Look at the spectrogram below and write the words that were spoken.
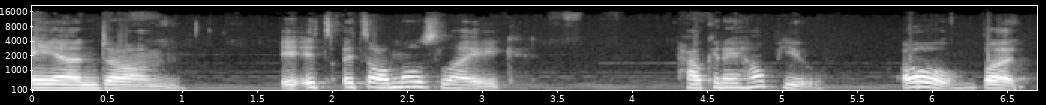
And um, it, it's, it's almost like, how can I help you? Oh, but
